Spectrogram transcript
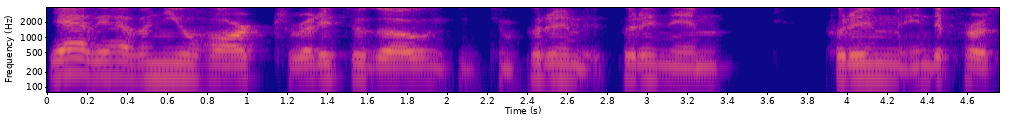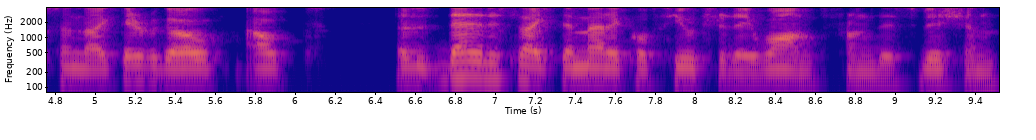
yeah, we have a new heart ready to go. You can put him, put in him, put him in the person. Like, there we go, out. That is like the medical future they want from this vision,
